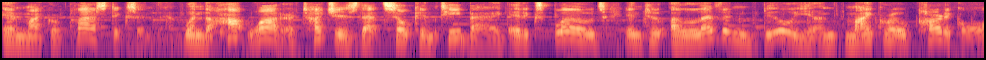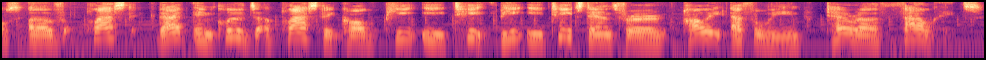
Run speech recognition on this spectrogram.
and microplastics in them. When the hot water touches that silken tea bag, it explodes into 11 billion microparticles of plastic. That includes a plastic called PET. PET stands for polyethylene terephthalate.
